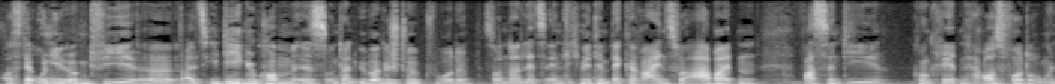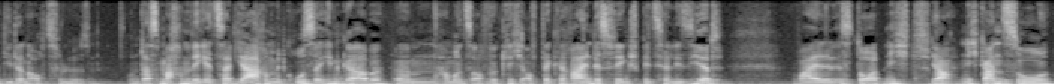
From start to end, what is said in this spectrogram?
aus der Uni irgendwie äh, als Idee gekommen ist und dann übergestülpt wurde, sondern letztendlich mit den Bäckereien zu arbeiten. Was sind die konkreten Herausforderungen, die dann auch zu lösen? Und das machen wir jetzt seit Jahren mit großer Hingabe, ähm, haben uns auch wirklich auf Bäckereien deswegen spezialisiert, weil es dort nicht, ja, nicht ganz so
